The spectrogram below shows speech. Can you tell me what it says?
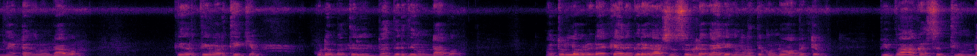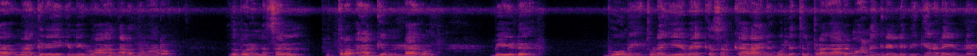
നേട്ടങ്ങളുണ്ടാകും. കീർത്തി വർദ്ധിക്കും. കുടുംബത്തിൽ ഭദ്രത ഉണ്ടാകും. മറ്റുള്ളവരുടെയൊക്കെ അനുഗ്രഹാശസ്സുകളുടെ കാര്യങ്ങൾ നടത്തിക്കൊണ്ടുപോകാൻ പറ്റും. വിവാഹസിദ്ധി ഉണ്ടാകും. ആഗ്രഹിക്കുന്ന വിവാഹം നടന്നു മാറും. അതുപോലെ തന്നെ സൽ പുത്രഭാഗ്യമുണ്ടാകും വീട് ഭൂമി തുടങ്ങിയവയൊക്കെ സർക്കാർ ആനുകൂല്യത്തിൽ പ്രകാരമാണെങ്കിലും ലഭിക്കാനിടയുണ്ട്.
